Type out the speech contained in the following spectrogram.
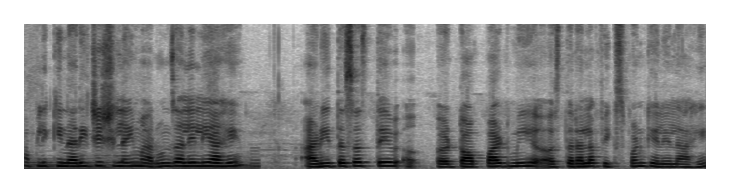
आपली किनारीची शिलाई मारून झालेली आहे. आणि तसंच ते टॉप पार्ट मी अस्तराला फिक्स पण केलेला आहे.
